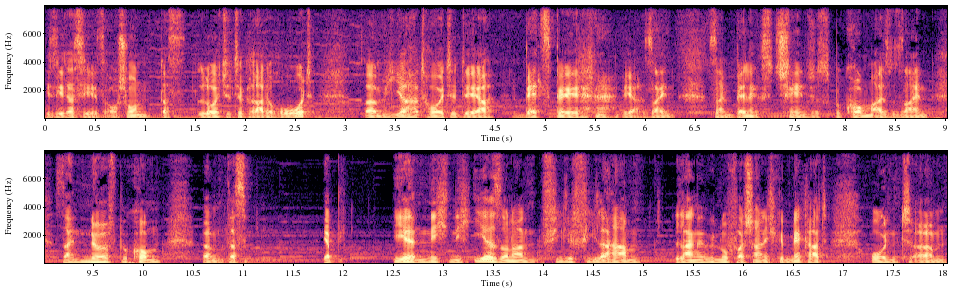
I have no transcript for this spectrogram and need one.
ihr seht das hier jetzt auch schon, das leuchtete gerade rot. Ähm, hier hat heute der Batspell ja, sein, sein Balance Changes bekommen, also sein, sein Nerf bekommen. Ähm, das, ihr, ihr, nicht, nicht ihr, sondern viele, viele haben lange genug wahrscheinlich gemeckert. Und ähm,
